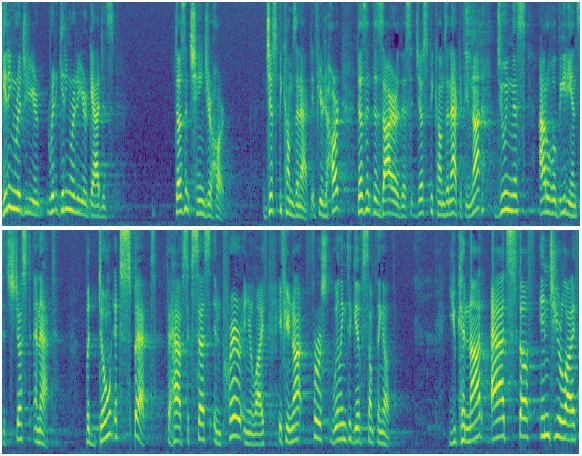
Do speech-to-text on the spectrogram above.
Getting rid of your, getting rid of your gadgets doesn't change your heart. It just becomes an act. If your heart doesn't desire this, it just becomes an act. If you're not doing this out of obedience, it's just an act. But don't expect to have success in prayer in your life if you're not first willing to give something up. You cannot add stuff into your life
